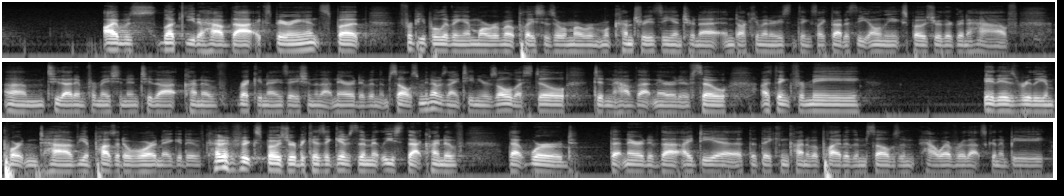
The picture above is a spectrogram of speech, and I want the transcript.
I was lucky to have that experience, but for people living in more remote places or more remote countries, the internet and documentaries and things like that is the only exposure they're going to have um, to that information and to that kind of recognition and that narrative in themselves. I mean, I was 19 years old. I still didn't have that narrative. So I think for me, it is really important to have a positive or negative kind of exposure because it gives them at least that kind of that word, that narrative, that idea that they can kind of apply to themselves and however that's going to be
